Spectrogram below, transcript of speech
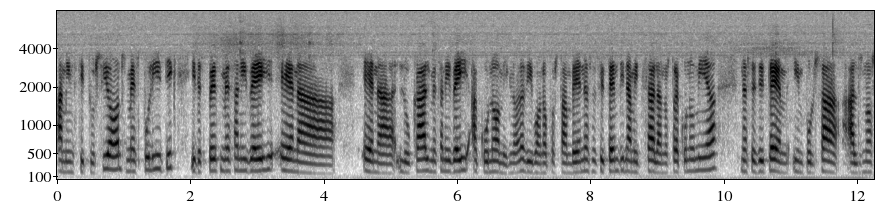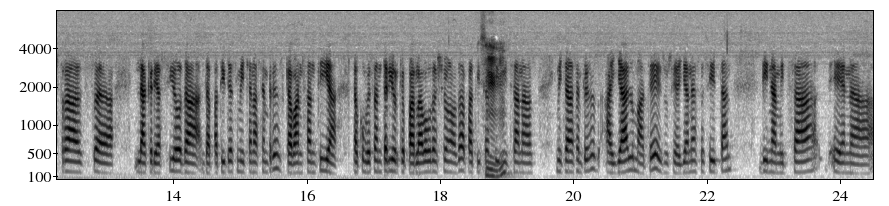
amb institucions, més polític, i després més a nivell en, a, en a, local, més a nivell econòmic, no? de dir, bueno, doncs també necessitem dinamitzar la nostra economia, necessitem impulsar els nostres, eh, la creació de, de petites i mitjanes empreses, que abans sentia la conversa anterior que parlàveu d'això, no? de petites mm -hmm. i mitjanes, mitjanes empreses, allà el mateix, o sigui, allà necessiten dinamitzar en uh,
